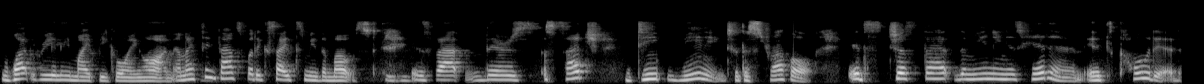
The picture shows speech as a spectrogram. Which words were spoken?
what really might be going on. And I think that's what excites me the most mm-hmm. is that there's such deep meaning to the struggle. It's just that the meaning is hidden, it's coded.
